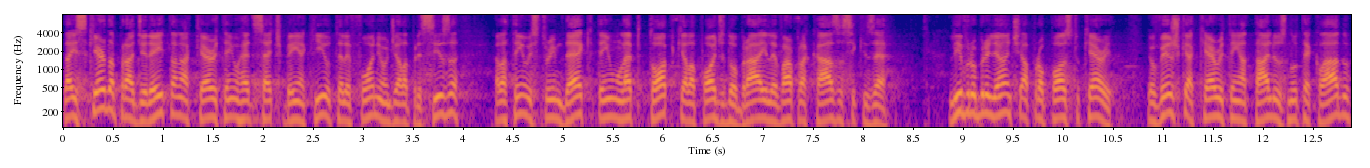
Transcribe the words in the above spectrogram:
Da esquerda para a direita, na Carrie tem o headset bem aqui, o telefone onde ela precisa. Ela tem o Stream Deck, tem um laptop que ela pode dobrar e levar para casa se quiser. Livro brilhante, a propósito, Carrie. Eu vejo que a Carrie tem atalhos no teclado,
